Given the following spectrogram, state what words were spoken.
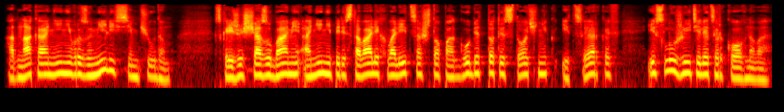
Однако они не вразумились сим чудом. Скрежеща зубами, они не переставали хвалиться, что погубят тот источник и церковь, и служителя церковного.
